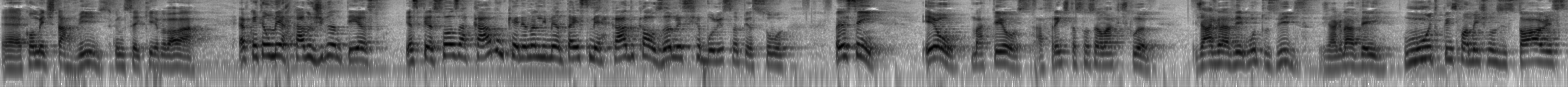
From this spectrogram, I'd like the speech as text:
é, como editar vídeos, que não sei o que, blá, blá, blá. É porque tem um mercado gigantesco. E as pessoas acabam querendo alimentar esse mercado, causando esse rebuliço na pessoa. Mas assim, eu, Matheus, à frente da Social Market Club, já gravei muitos vídeos, já gravei muito, principalmente nos stories.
